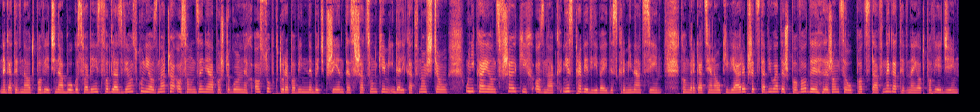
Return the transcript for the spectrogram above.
Negatywna odpowiedź na błogosławieństwo dla związku nie oznacza osądzenia poszczególnych osób, które powinny być przyjęte z szacunkiem i delikatnością, unikając wszelkich oznak niesprawiedliwej dyskryminacji. Kongregacja Nauki Wiary przedstawiła też powody leżące u podstaw negatywnej odpowiedzi.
